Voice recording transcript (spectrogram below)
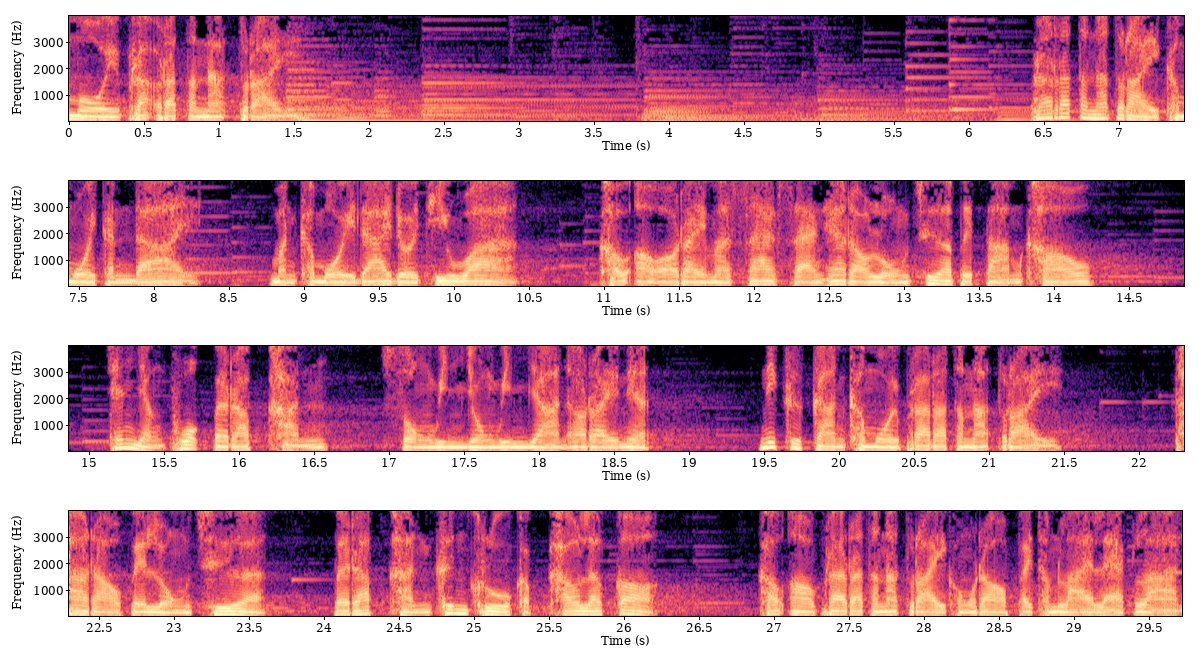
โมยพระรัตนตรยัย พระรัตนตรัยขโมยกันได้ มันขโมยได้โดยที่ว่า เขาเอาอะไรมาแทรกแซงให้เราหลงเชื่อไปตามเขา เช่นอย่างพวกไปรับขันส่งวิญญงวิญญาณอะไรเนี่ย นี่คือการขโมยพระรัตนตรยัย ถ้าเราไปหลงเชื่อ ไปรับขันขึ้นครูกับเขาแล้วก็เขาเอาพระรัตนตรัยของเราไปทำลายแหลกลาน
